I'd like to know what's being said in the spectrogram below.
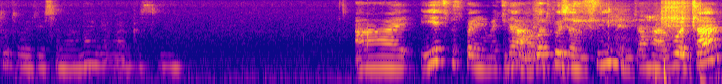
Тут вроде все нормально, Маркус. А есть воспаление мочи? Да, вот пусть он снимет. Ага, вот так.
